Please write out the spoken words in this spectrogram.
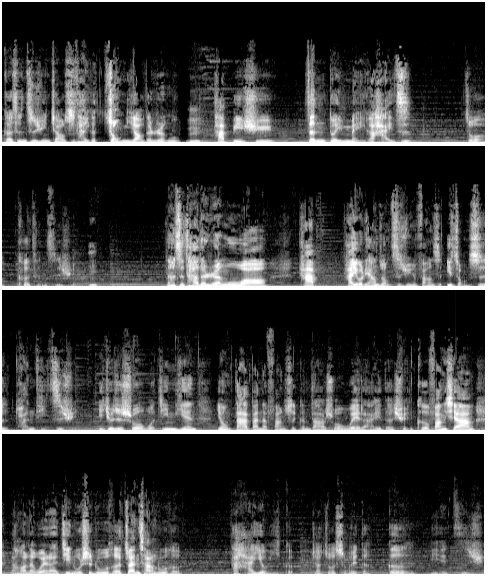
课程咨询教师他有一个重要的任务，嗯，他必须针对每个孩子做课程咨询，嗯，那是他的任务哦。他他有两种咨询方式，一种是团体咨询，也就是说，我今天用大班的方式跟大家说未来的选课方向，然后呢，未来进入是如何，专长如何。他还有一个叫做所谓的个别咨询，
